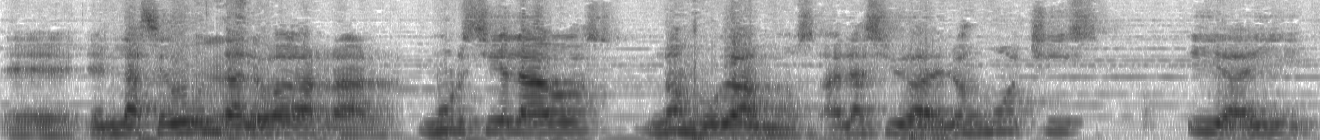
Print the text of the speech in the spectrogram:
eh, en, la segunda lo va a agarrar Murciélagos, nos mudamos a la ciudad de Los Mochis y ahí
